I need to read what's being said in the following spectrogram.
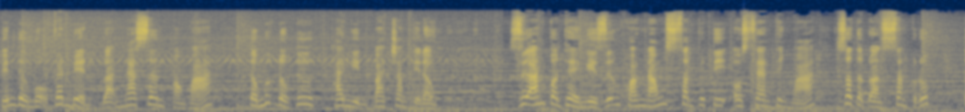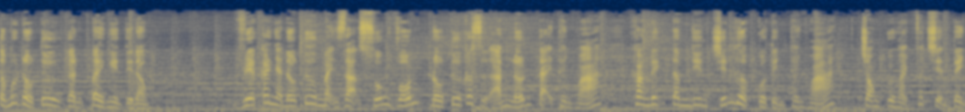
tuyến đường bộ ven biển đoạn Nga Sơn Hoàng Hóa, tổng mức đầu tư 2.300 tỷ đồng. Dự án quần thể nghỉ dưỡng khoáng nóng Sun Beauty Ocean Thanh Hóa do tập đoàn Sun Group, tổng mức đầu tư gần 7.000 tỷ đồng. Việc các nhà đầu tư mạnh dạn xuống vốn đầu tư các dự án lớn tại Thanh Hóa khẳng định tầm nhìn chiến lược của tỉnh Thanh Hóa trong quy hoạch phát triển tỉnh.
